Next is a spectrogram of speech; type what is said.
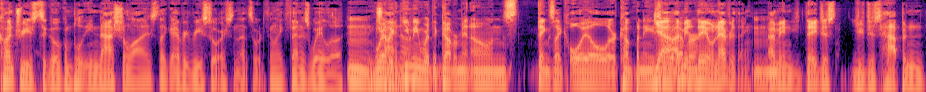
countries to go completely nationalized, like every resource and that sort of thing, like Venezuela, Mm, where the, you mean where the government owns things like oil or companies? or yeah, I mean they own everything. Mhm. I mean they just you just happen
